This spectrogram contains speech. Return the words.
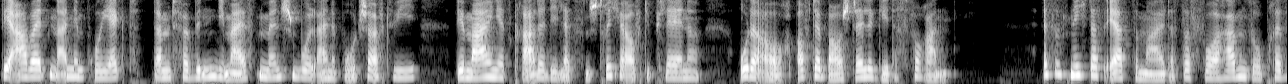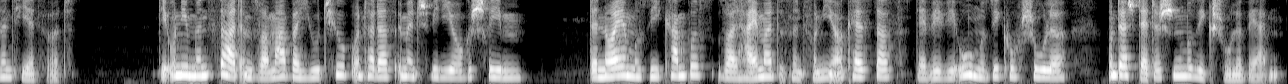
Wir arbeiten an dem Projekt, damit verbinden die meisten Menschen wohl eine Botschaft wie wir malen jetzt gerade die letzten Striche auf die Pläne oder auch auf der Baustelle geht es voran. Es ist nicht das erste Mal, dass das Vorhaben so präsentiert wird. Die Uni Münster hat im Sommer bei YouTube unter das Imagevideo geschrieben, der neue Musikcampus soll Heimat des Sinfonieorchesters, der WWU Musikhochschule und der städtischen Musikschule werden.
